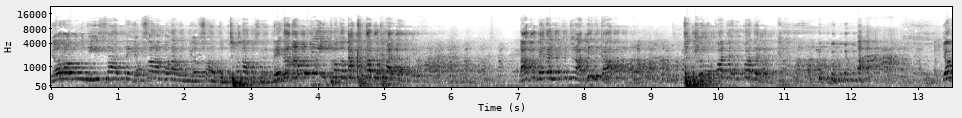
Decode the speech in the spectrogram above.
여러분이 이사할 때 옆 사람 보라 그러면 옆 사람 좀 쳐다보세요. 내가 아무리 이뻐도 나 쳐다보지 말고. 나도 내가 이쁜 줄 안 되니까. 특히 오빠들, 오빠들. 옆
